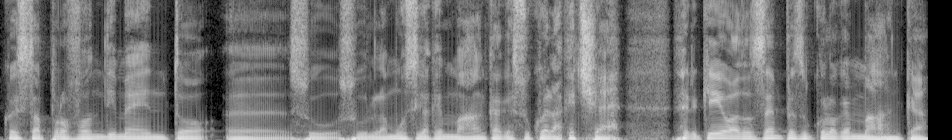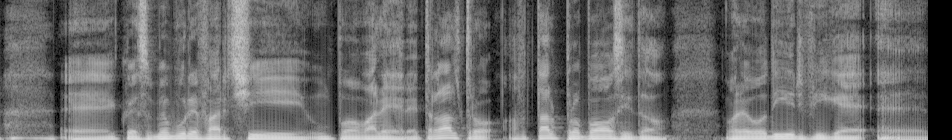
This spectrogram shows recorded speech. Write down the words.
questo approfondimento eh, su, sulla musica che manca che su quella che c'è, perché io vado sempre su quello che manca, eh, questo dobbiamo pure farci un po' valere. Tra l'altro a tal proposito volevo dirvi che eh,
